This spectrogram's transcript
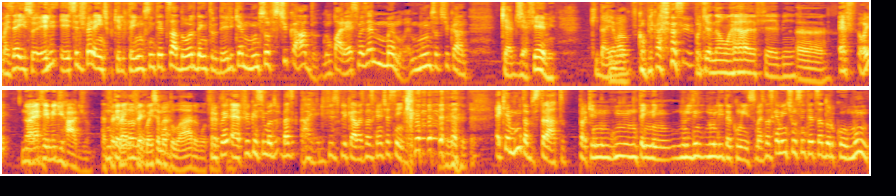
mas é isso, ele, esse é diferente, porque ele tem um sintetizador dentro dele que é muito sofisticado. Não parece, mas é, mano, é muito sofisticado. Que é de FM. Que daí é uma complicação. assim. Porque não é a FM. Ah, F... Oi? Não é FM de rádio. é Não tem frequen- nada a ver. frequência modular. alguma coisa Frequ... É, frequency modu... basic... Ai, é difícil explicar, mas basicamente é assim. é que é muito abstrato pra quem não, não tem nem. Não, não lida com isso. Mas basicamente um sintetizador comum,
